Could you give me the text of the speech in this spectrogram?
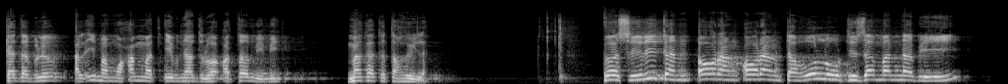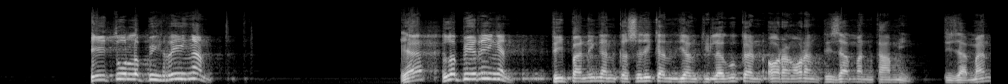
Kata beliau Al-Imam Muhammad Ibn Abdul Wahab maka ketahuilah kesirikan orang-orang dahulu di zaman Nabi itu lebih ringan. Ya, lebih ringan dibandingkan kesirikan yang dilakukan orang-orang di zaman kami, di zaman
